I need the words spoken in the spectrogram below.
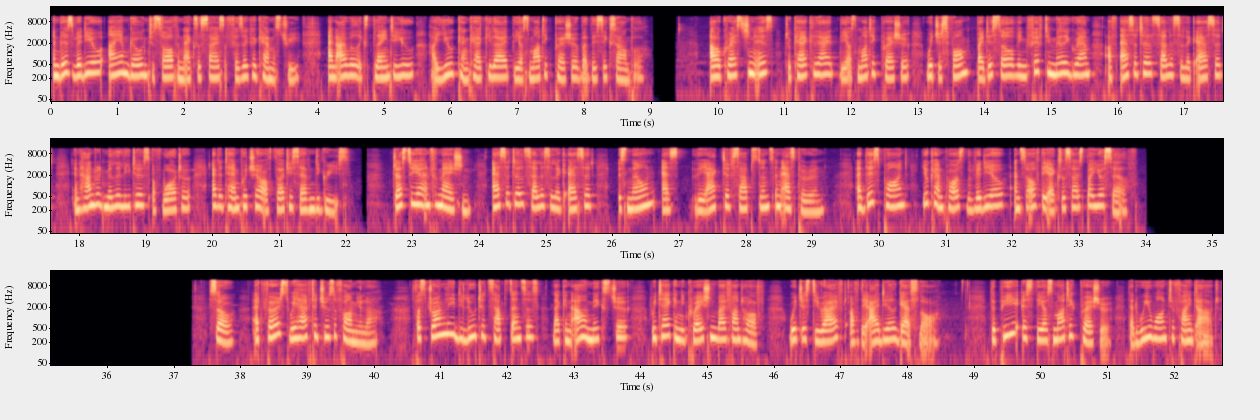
In this video, I am going to solve an exercise of physical chemistry, and I will explain to you how you can calculate the osmotic pressure by this example. Our question is to calculate the osmotic pressure which is formed by dissolving 50 mg of acetyl salicylic acid in 100 ml of water at a temperature of 37 degrees. Just to your information, acetyl salicylic acid is known as the active substance in aspirin. At this point, you can pause the video and solve the exercise by yourself. So, at first we have to choose a formula. For strongly diluted substances, like in our mixture, we take an equation by Van't Hoff, which is derived of the ideal gas law. The P is the osmotic pressure that we want to find out.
